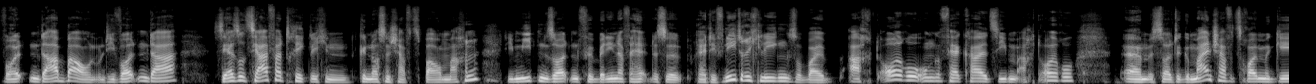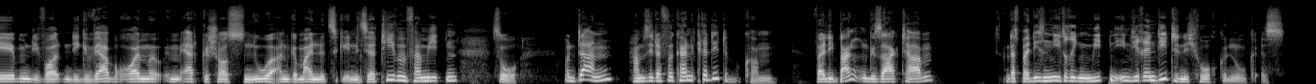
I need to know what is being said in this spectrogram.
wollten da bauen. Und die wollten da sehr sozialverträglichen Genossenschaftsbau machen. Die Mieten sollten für Berliner Verhältnisse relativ niedrig liegen, so bei acht Euro ungefähr kalt, sieben, acht Euro. Ähm, es sollte Gemeinschaftsräume geben, die wollten die Gewerberäume im Erdgeschoss nur an gemeinnützige Initiativen vermieten. So. Und dann haben sie dafür keine Kredite bekommen. Weil die Banken gesagt haben, dass bei diesen niedrigen Mieten ihnen die Rendite nicht hoch genug ist.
